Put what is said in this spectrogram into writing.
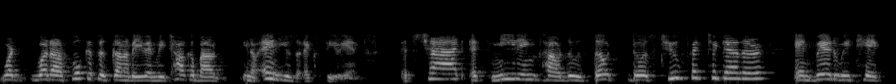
what, what our focus is going to be when we talk about, you know, end user experience. It's chat, it's meetings, how those, those two fit together, and where do we take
